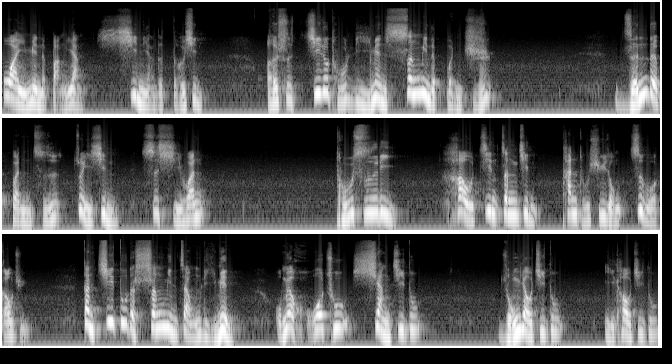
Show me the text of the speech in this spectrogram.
外面的榜样、信仰的德性，而是基督徒里面生命的本质。人的本质罪性是喜欢图私利、好进增进、贪图虚荣、自我高举，但基督的生命在我们里面。我们要活出像基督、荣耀基督、倚靠基督，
